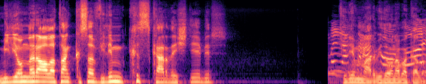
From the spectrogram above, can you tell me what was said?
Milyonları ağlatan kısa film Kız Kardeş diye bir film var. Bir de ona bakalım.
